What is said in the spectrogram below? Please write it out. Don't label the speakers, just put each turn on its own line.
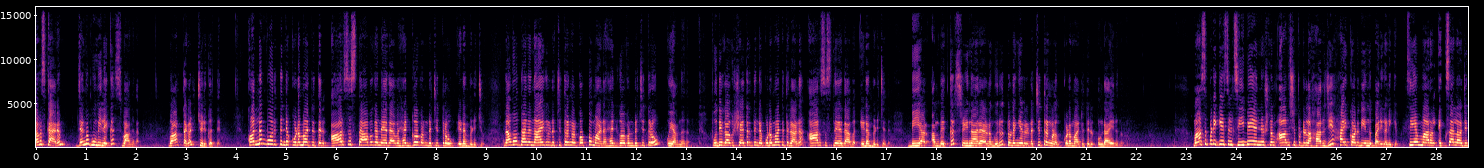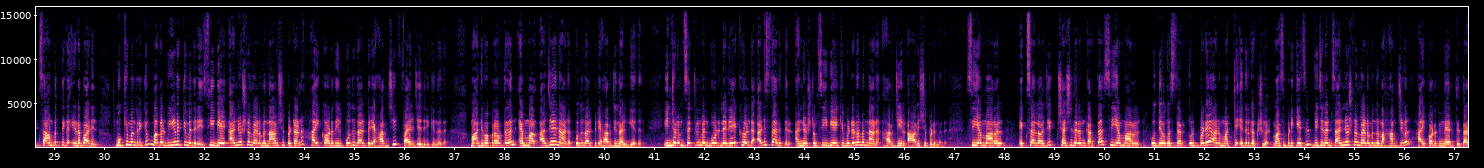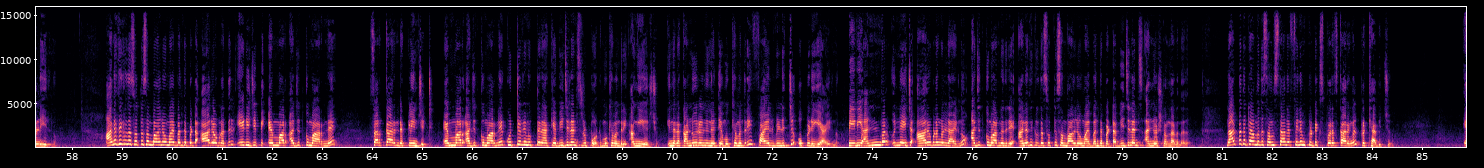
നമസ്കാരം. ജന്മഭൂമിയിലേക്ക് സ്വാഗതം. വാർത്തകൾ ചുരുക്കത്തിൽ. കൊല്ലം പൂരത്തിന്റെ കുടമാറ്റത്തിൽ ആർ എസ് എസ് സ്ഥാപക നേതാവ് ഹെഡ് ഗോവറിന്റെ ചിത്രവും ഇടം പിടിച്ചു. നവോത്ഥാന നായകരുടെ ചിത്രങ്ങൾക്കൊപ്പമാണ് ഗോവറിന്റെ ചിത്രവും ഉയർന്നത്. പുതിയകാവ് ക്ഷേത്രത്തിന്റെ കുടമാറ്റത്തിലാണ് ആർ എസ് എസ് നേതാവ് ഇടം പിടിച്ചത്. ബി ആർ അംബേദ്കർ ശ്രീനാരായണ ഗുരു തുടങ്ങിയവരുടെ ചിത്രങ്ങളും കുടമാറ്റത്തിൽ ഉണ്ടായിരുന്നു. മാസപ്പടി കേസിൽ സി ബി ഐ അന്വേഷണം ആവശ്യപ്പെട്ടുള്ള ഹർജി ഹൈക്കോടതി ഇന്ന് പരിഗണിക്കും. C M R L Exalogic സാമ്പത്തിക ഇടപാടിൽ മുഖ്യമന്ത്രിക്കും മകൾ വീണയ്ക്കുമെതിരെ സി ബി ഐ അന്വേഷണം വേണമെന്നാവശ്യപ്പെട്ടാണ് ഹൈക്കോടതിയിൽ പൊതുതാൽപര്യ ഹർജി ഫയൽ ചെയ്തിരിക്കുന്നത്. മാധ്യമപ്രവർത്തകൻ എം ആർ അജയനാണ് പൊതുതാൽപര്യ ഹർജി നൽകിയത്. ഇന്ററും സെറ്റിൽമെന്റ് ബോർഡിലെ രേഖകളുടെ അടിസ്ഥാനത്തിൽ അന്വേഷണം സി ബി ഐക്ക് വിടണമെന്നാണ് ഹർജിയിൽ ആവശ്യപ്പെടുന്നത്. C M R L Exalogic Sasidharan Kartha C M R L ഉദ്യോഗസ്ഥർ ഉൾപ്പെടെയാണ് മറ്റ് എതിർകക്ഷികൾ. മാസപ്പടി കേസിൽ വിജിലൻസ് അന്വേഷണം വേണമെന്നുള്ള ഹർജികൾ ഹൈക്കോടതി നേരത്തെ തള്ളിയിരുന്നു. അനധികൃത സ്വത്ത് സമ്പാദനവുമായി ബന്ധപ്പെട്ട ആരോപണത്തിൽ A D G P M R Ajith കുമാറിനെ സർക്കാരിന്റെ clean chit. M R Ajith കുമാറിനെ കുറ്റവിമുക്തനാക്കിയ വിജിലൻസ് റിപ്പോർട്ട് മുഖ്യമന്ത്രി അംഗീകരിച്ചു. ഇന്നലെ കണ്ണൂരിൽ നിന്നെത്തിയ മുഖ്യമന്ത്രി ഫയൽ വിളിച്ച് ഒപ്പിടുകയായിരുന്നു. പി വി അൻവർ ഉന്നയിച്ച ആരോപണങ്ങളിലായിരുന്നു അജിത് കുമാറിനെതിരെ അനധികൃത സ്വത്ത് സമ്പാദനവുമായി ബന്ധപ്പെട്ട വിജിലൻസ് അന്വേഷണം നടന്നത്. നാൽപ്പത്തെട്ടാമത് സംസ്ഥാന ഫിലിം ക്രിട്ടിക്സ് പുരസ്കാരങ്ങൾ പ്രഖ്യാപിച്ചു.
